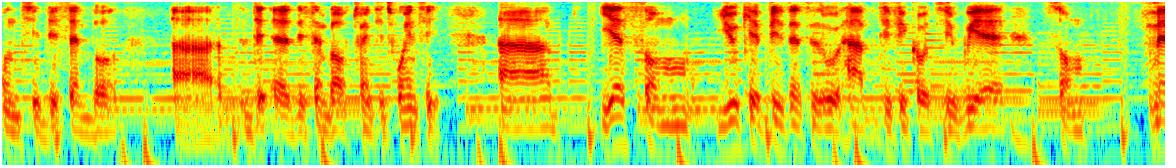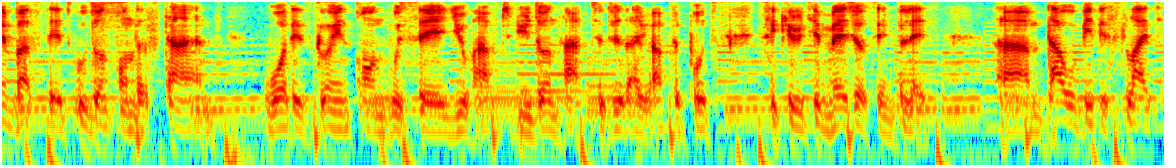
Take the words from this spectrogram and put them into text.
until December, uh, de- uh, December of 2020. Uh, yes, some UK businesses will have difficulty where some member states who don't understand what is going on will say you have to, you don't have to do that. You have to put security measures in place. Um, that would be the slight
